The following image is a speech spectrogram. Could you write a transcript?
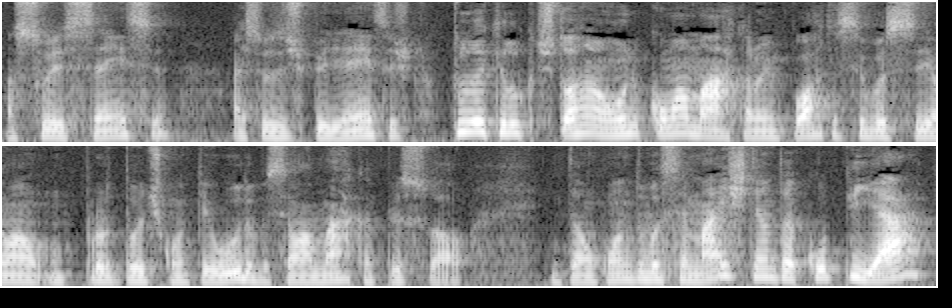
a sua essência, as suas experiências, tudo aquilo que te torna único como uma marca. Não importa se você é um produtor de conteúdo, você é uma marca pessoal. Então, quando você mais tenta copiar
